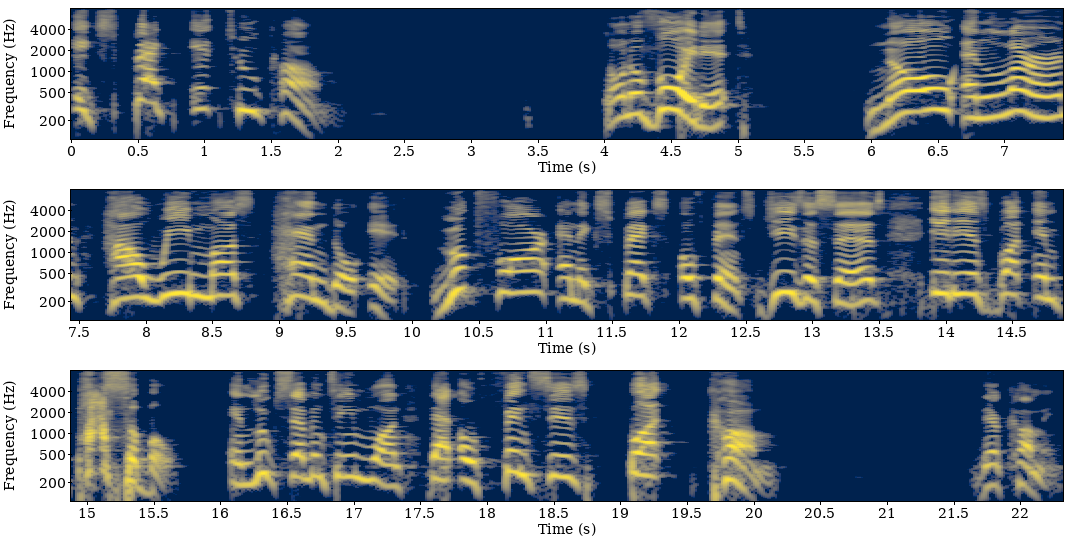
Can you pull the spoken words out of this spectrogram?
Expect it to come. Don't avoid it. Know and learn how we must handle it look for and expects offense. Jesus says it is but impossible in Luke 17 1 that offenses but come. They're coming.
